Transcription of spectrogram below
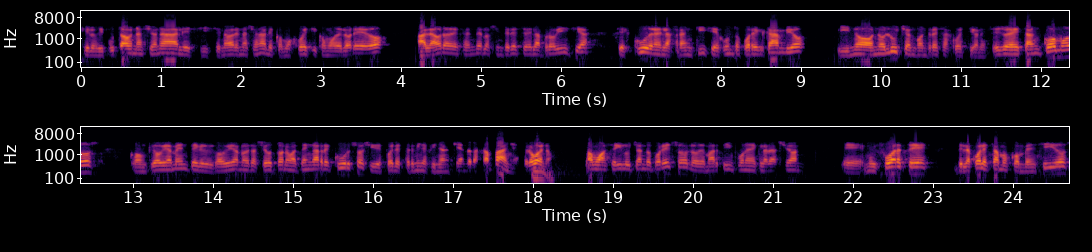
que los diputados nacionales y senadores nacionales como juez y como de Loredo, a la hora de defender los intereses de la provincia, se escudan en la franquicia de Juntos por el Cambio y no, no luchan contra esas cuestiones. Ellos están cómodos con que obviamente el gobierno de la ciudad autónoma tenga recursos y después les termine financiando las campañas. Pero bueno, vamos a seguir luchando por eso. Lo de Martín fue una declaración eh, muy fuerte, de la cual estamos convencidos,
